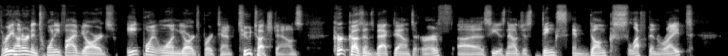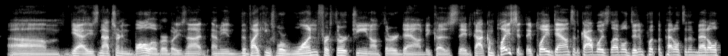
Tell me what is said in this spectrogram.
325 yards, 8.1 yards per attempt, two touchdowns. Kirk Cousins back down to earth uh, as he is now just dinks and dunks left and right. Um, yeah, he's not turning the ball over, but he's not. I mean, the Vikings were one for 13 on third down because they got complacent. They played down to the Cowboys level, didn't put the pedal to the metal,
